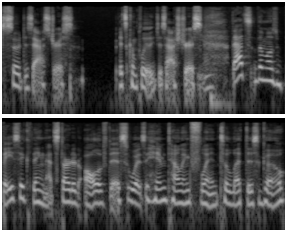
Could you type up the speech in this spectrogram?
so disastrous. It's completely disastrous. That's the most basic thing that started all of this was him telling Flynn to let this go.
